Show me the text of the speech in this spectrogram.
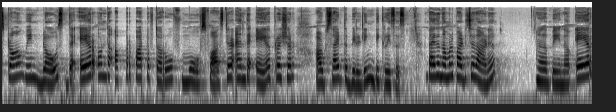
strong wind blows the air on the upper part of the roof moves faster and the air pressure outside the building decreases അതായത് നമ്മൾ പഠിച്ചതാണ് പിന്നെ എയർ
